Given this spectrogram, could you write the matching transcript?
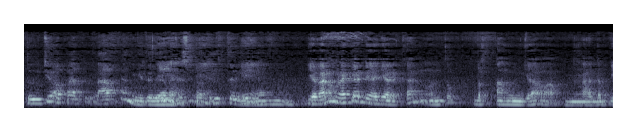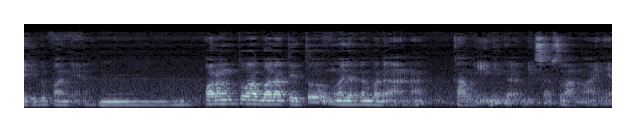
tujuh apa delapan gitu dalam Iya, seperti iya, itu iya. gitu. Ya karena mereka diajarkan untuk bertanggung jawab Hmm. terhadap kehidupannya. Hmm. Orang tua Barat itu mengajarkan pada anak, kami ini nggak bisa selamanya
